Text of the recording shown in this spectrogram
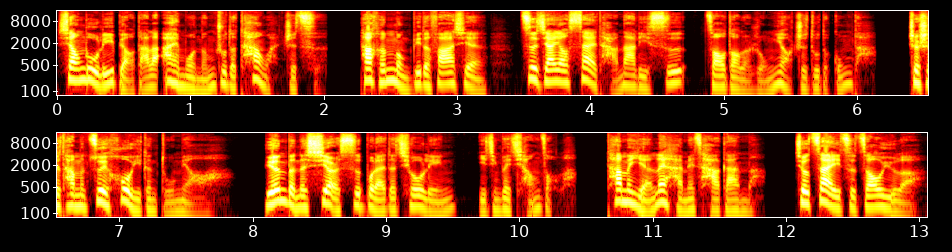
向陆离表达了爱莫能助的叹惋之词。他很懵逼的发现自家要塞塔纳利斯遭到了荣耀之都的攻打，这是他们最后一根独苗啊！原本的希尔斯布莱德丘陵已经被抢走了，他们眼泪还没擦干呢。就再一次遭遇了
